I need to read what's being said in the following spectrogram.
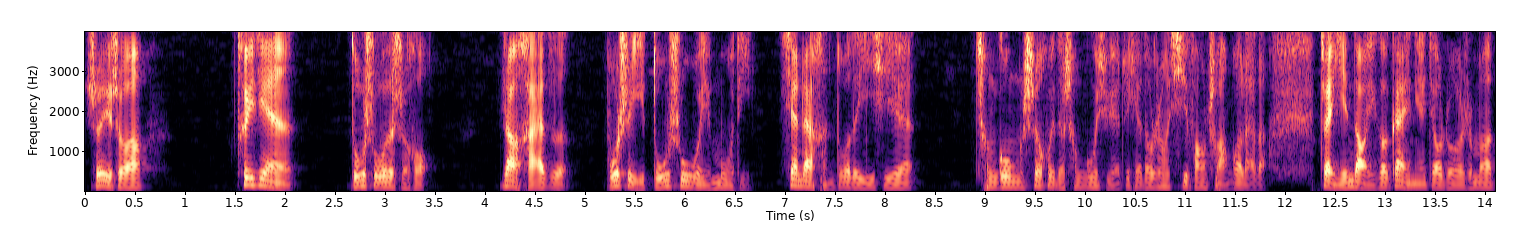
所以说，推荐读书的时候，让孩子不是以读书为目的。现在很多的一些成功社会的成功学，这些都是从西方传过来的，在引导一个概念，叫做什么？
